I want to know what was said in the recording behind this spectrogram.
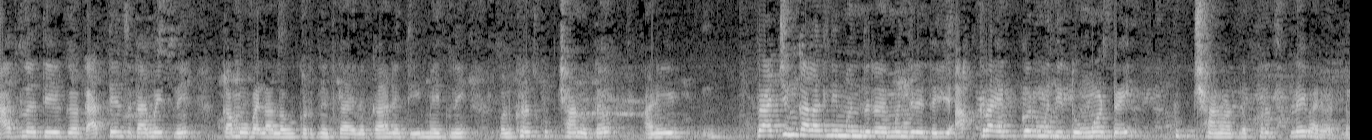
आतलं ते ग- आत्यांचं काय माहीत नाही. का मोबाईल अलाव करत नाहीत काय नाही काय नाही ती माहीत नाही. पण खरंच खूप छान होतं. आणि प्राचीन काळातली मंदिर मंदिर आहे ते अकरा एकरमध्ये तो मठ आहे. खूप छान वाटलं खरंच लय भारी वाटलं.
